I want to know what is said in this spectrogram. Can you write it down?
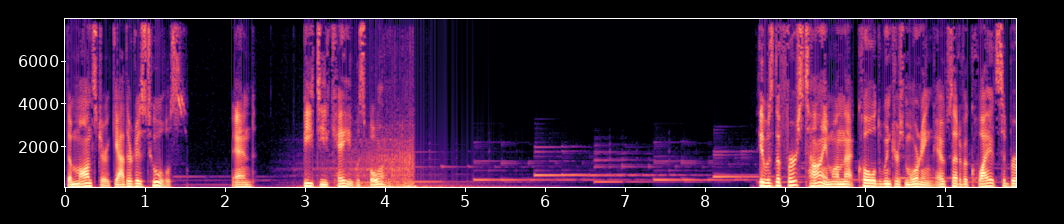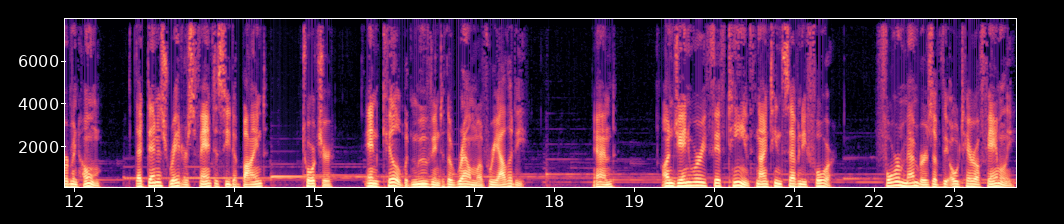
the monster gathered his tools and BTK was born. It was the first time on that cold winter's morning outside of a quiet suburban home that Dennis Rader's fantasy to bind, torture, and kill would move into the realm of reality. And on January 15, 1974, four members of the Otero family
